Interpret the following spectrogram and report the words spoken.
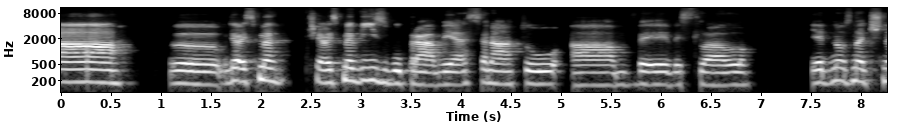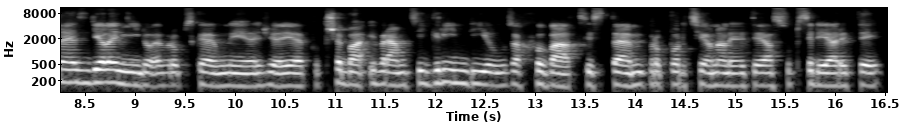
A uh, udělali jsme, přijali jsme výzvu právě Senátu, aby vyslal jednoznačné sdělení do Evropské unie, že je potřeba i v rámci Green Dealu zachovat systém proporcionality a subsidiarity,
